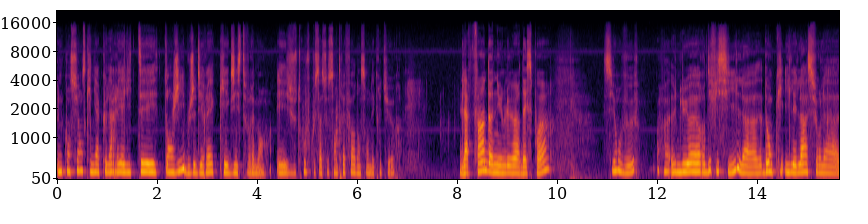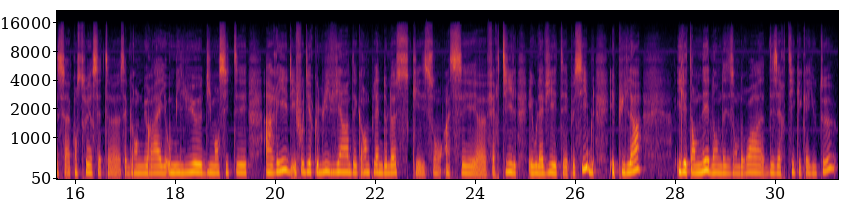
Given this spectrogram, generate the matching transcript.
une conscience qu'il n'y a que la réalité tangible, je dirais, qui existe vraiment. Et je trouve que ça se sent très fort dans son écriture. La fin donne une lueur d'espoir Si on veut. Une lueur difficile. Euh, donc, il est là sur à construire cette, euh, cette grande muraille au milieu d'immensités arides. Il faut dire que lui vient des grandes plaines de l'os qui sont assez euh, fertiles et où la vie était possible. Et puis là, il est emmené dans des endroits désertiques et caillouteux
